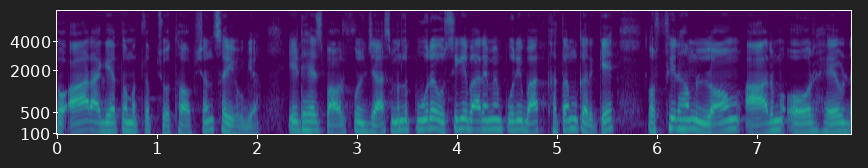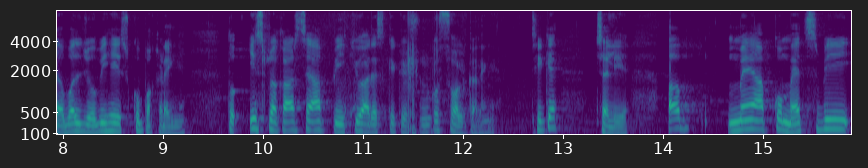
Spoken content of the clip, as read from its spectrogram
तो आर आ गया तो मतलब चौथा ऑप्शन सही हो गया। इट हैज़ पावरफुल जास मतलब पूरे उसी के बारे में पूरी बात ख़त्म करके और फिर हम लॉन्ग आर्म और हैव डबल जो भी है इसको पकड़ेंगे। तो इस प्रकार से आप पी क्यू आर एस के क्वेश्चन को सॉल्व करेंगे, ठीक है? चलिए, अब मैं आपको मैथ्स भी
